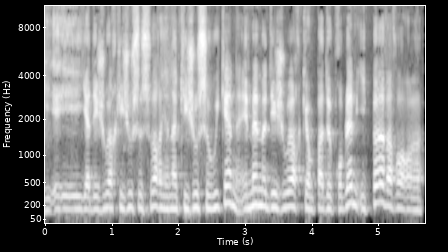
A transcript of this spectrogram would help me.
Il y a des joueurs qui jouent ce soir, il y en a qui jouent ce week-end, et même des joueurs qui n'ont pas de problème, ils peuvent avoir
